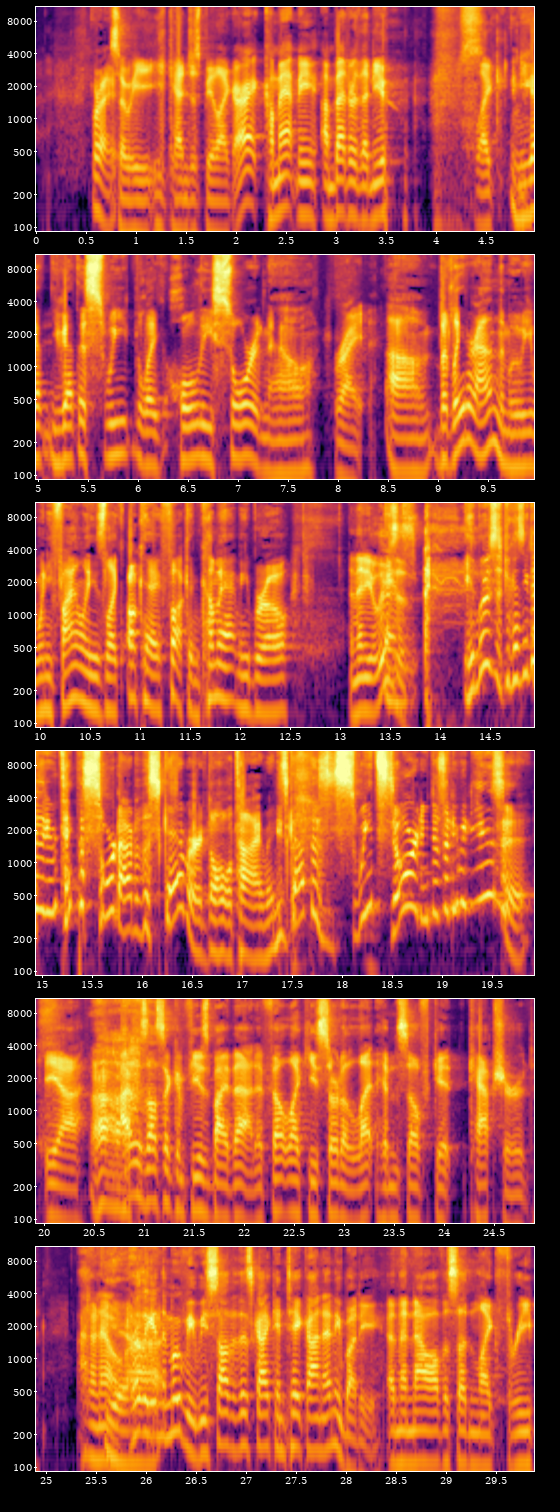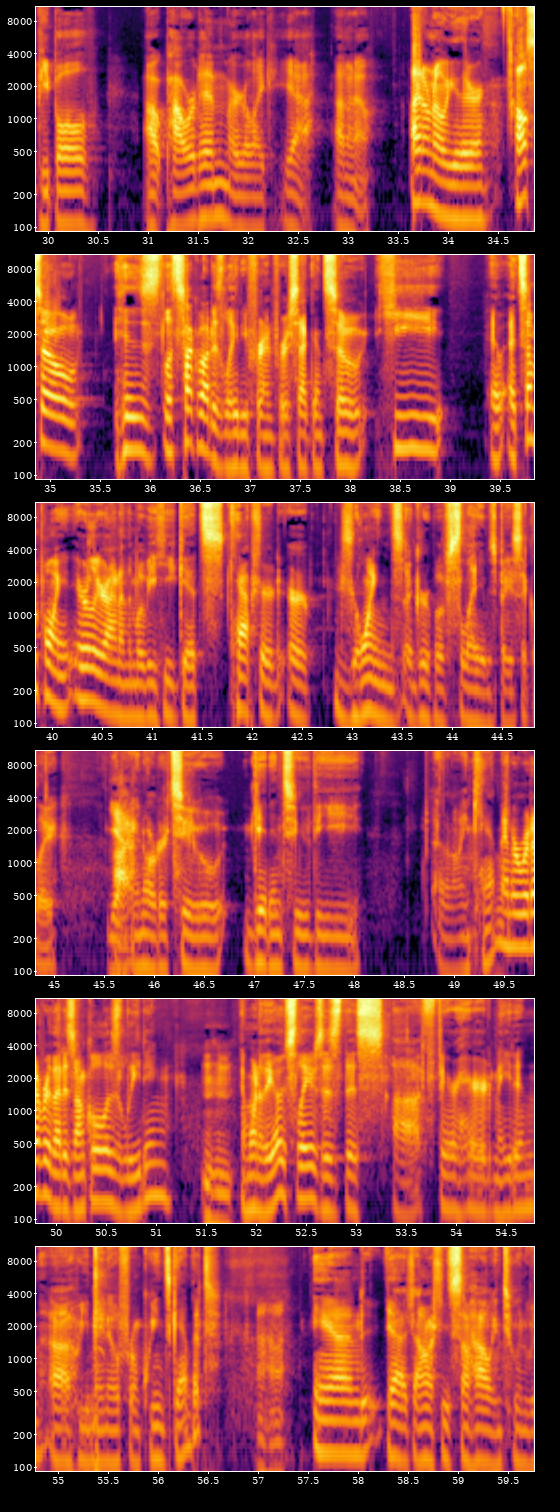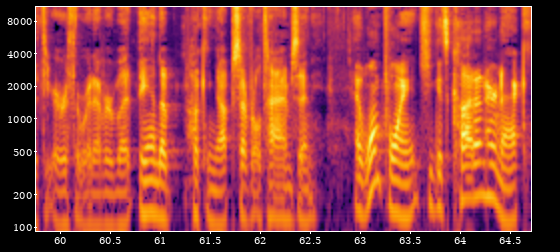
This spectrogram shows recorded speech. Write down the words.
Right. So he, he can just be like, all right, come at me. I'm better than you. like and you got you got this sweet like holy sword now. right. Um, but later on in the movie, when he finally is like, "Okay, fucking come at me, bro," And then he loses. he loses because he doesn't even take the sword out of the scabbard the whole time, and he's got this sweet sword. He doesn't even use it. Yeah. I was also confused by that. It felt like he sort of let himself get captured. I don't know. Yeah. Early in the movie, we saw that this guy can take on anybody. And then now all of a sudden, like, three people outpowered him, or like, yeah, I don't know. I don't know either. Also, his let's talk about his lady friend for a second. So he, at some point earlier on in the movie, he gets captured or joins a group of slaves, basically, Yeah. uh, in order to get into the, I don't know, encampment or whatever that his uncle is leading. Mm-hmm. And one of the other slaves is this uh, fair-haired maiden uh, who you may know from Queen's Gambit. And yeah, I don't know if she's somehow in tune with the earth or whatever, but they end up hooking up several times. And at one point, she gets caught on her neck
